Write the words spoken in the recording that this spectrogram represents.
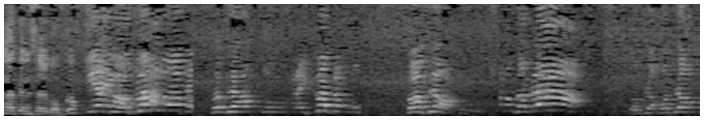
Anda ngatain saya goblok? Iya goblok. Goblok lu. Eh, goblok lu. Goblok. Lu Goblok. Goblok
